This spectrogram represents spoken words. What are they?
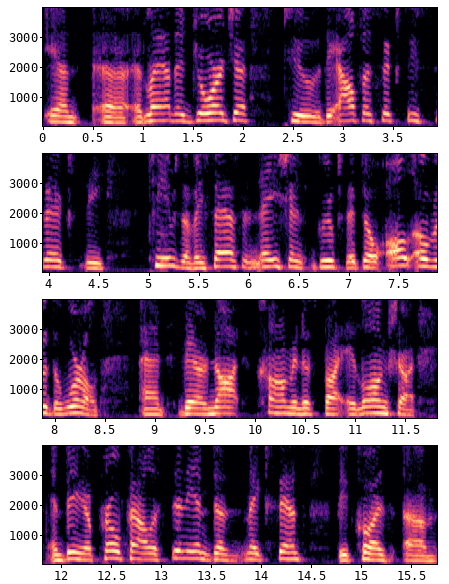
in uh, Atlanta, Georgia, to the Alpha 66, the teams of assassination groups that go all over the world. And they're not communist by a long shot. And being a pro-Palestinian doesn't make sense because um,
